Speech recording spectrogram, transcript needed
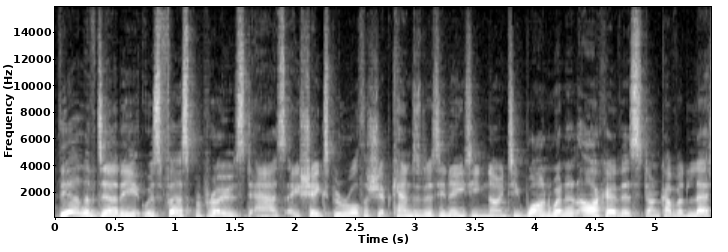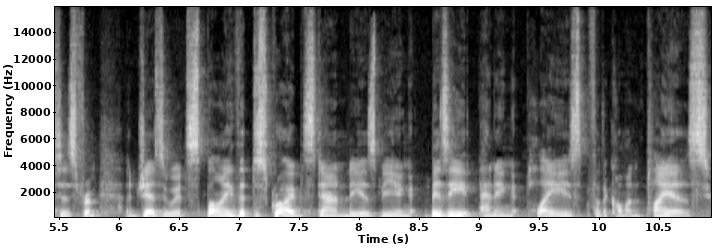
The Earl of Derby was first proposed as a Shakespeare authorship candidate in 1891 when an archivist uncovered letters from a Jesuit spy that described Stanley as being busy penning plays for the common players.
